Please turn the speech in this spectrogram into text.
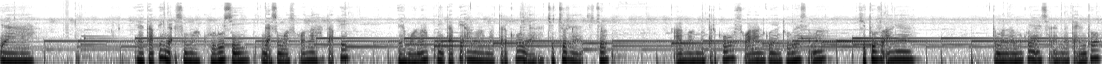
Ya ya tapi nggak semua guru sih nggak semua sekolah. Tapi ya mohon maaf nih tapi alma materku ya jujur ya jujur. Alma materku sekolahanku yang dulu sama gitu soalnya. Teman-temanku yang SNMPTN tuh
